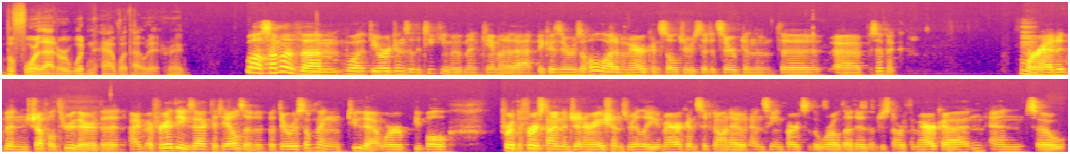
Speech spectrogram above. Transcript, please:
before that or wouldn't have without it, right? Well, some of um, what the origins of the Tiki movement came out of that because there was a whole lot of American soldiers that had served in the, the uh, Pacific Hmm. or had been shuffled through there. That I, I forget the exact details of it, but there was something to that where people, for the first time in generations, really Americans had gone out and seen parts of the world other than just North America, and and so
